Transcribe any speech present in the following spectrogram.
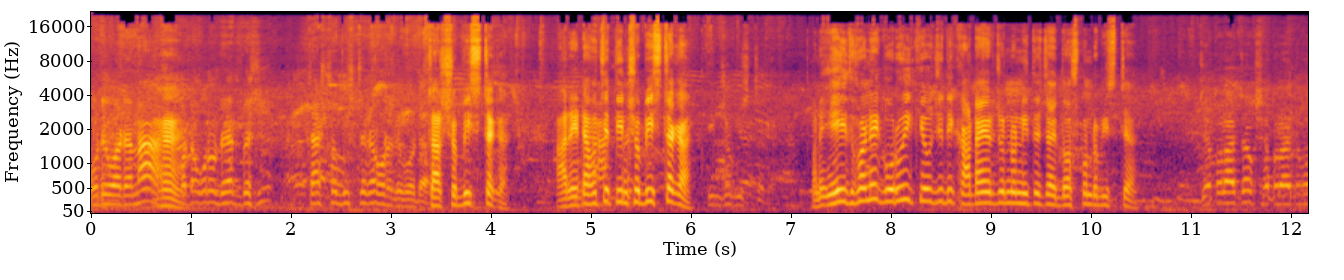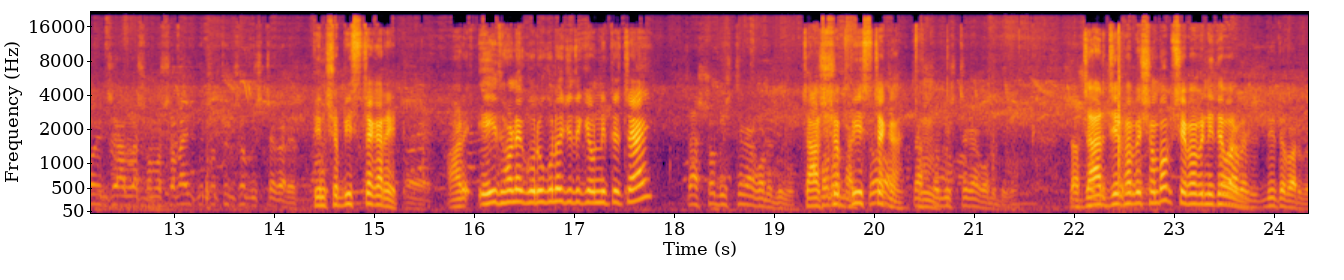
বডি ওয়াটা না হ্যাঁ। কত করে রেট বেশি? চারশো বিশ টাকা করে দেবো ওটা। চারশো বিশ টাকা। আর এটা হচ্ছে তিনশো বিশ টাকা। তিনশো বিশ টাকা। মানে এই ধরনের গরুই কেউ যদি কাটায়ের জন্য নিতে চায় দশ পনেরো বিশটা? দেবো তিনশো বিশ টাকা রেট। বিশ হ্যাঁ। আর এই ধরনের গরুগুলো যদি কেউ নিতে চায়? চারশো বিশ টাকা করে দেবো। 420 টাকা? চারশো বিশ টাকা করে দেবো। যার যেভাবে সম্ভব সেভাবে নিতে পারবে। দিতে পারবে।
